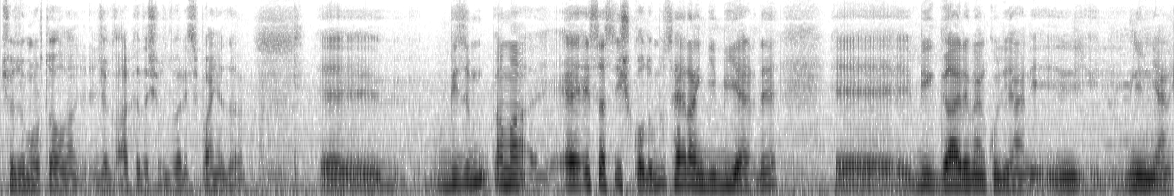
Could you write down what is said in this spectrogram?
çözüm ortağı olacak arkadaşımız var İspanya'da. Bizim ama e- esas iş kolumuz herhangi bir yerde e, bir gayrimenkul yani yani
